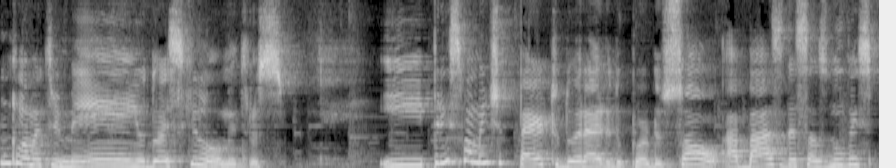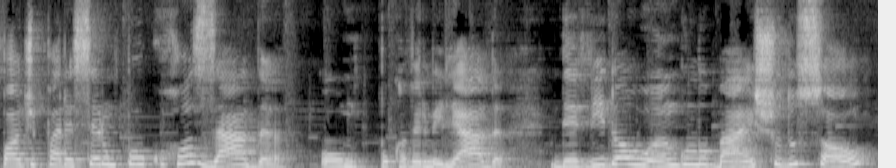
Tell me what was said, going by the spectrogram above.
1,5 km, 2 km. E principalmente perto do horário do pôr do sol, a base dessas nuvens pode parecer um pouco rosada ou um pouco avermelhada devido ao ângulo baixo do sol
